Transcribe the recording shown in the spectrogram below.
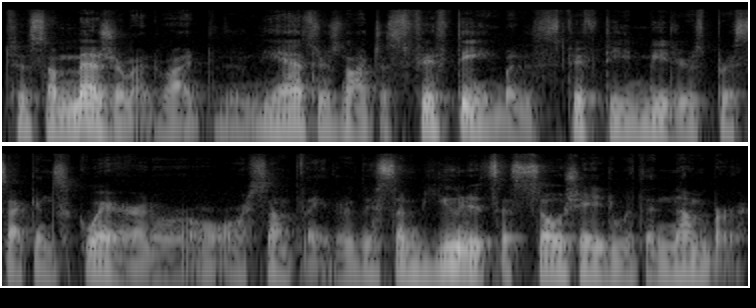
to some measurement, right? The answer is not just 15, but it's 15 meters per second squared or, or, or something. There, there's some units associated with a number.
